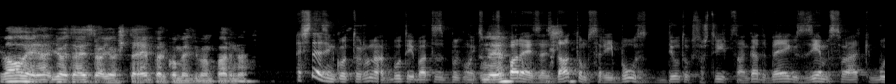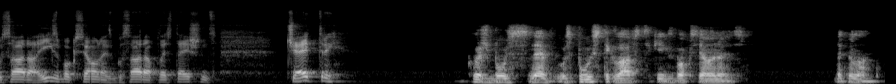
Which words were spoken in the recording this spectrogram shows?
vēl viena ļoti aizraujoša tēma, par ko mēs gribam parunāt. Es nezinu, ko tur runāt. Būtībā tas būs būs pareizais datums. Arī būs 2013. gada beigas, Ziemassvētki, būs ārā Xbox jaunais, būs ārā Playstation 4. Kurš būs ne uz pusi tik labs, cik Xbox jaunais? Bet nu labi.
